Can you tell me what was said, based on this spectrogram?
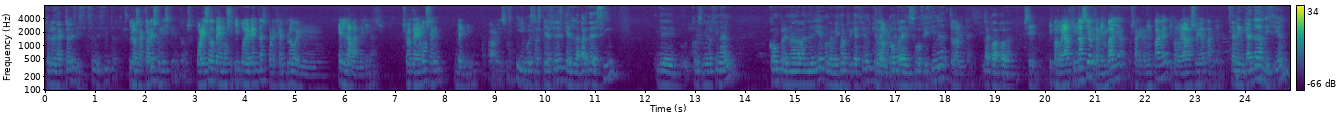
Pero los actores son distintos. Los actores son distintos, por eso tenemos equipo de ventas, por ejemplo, en, en lavanderías, solo tenemos en vending ahora mismo. Y vuestra aspiración es que en la parte de sí, de consumidor final, compren una lavandería con la misma aplicación que la que Totalmente. compra en su oficina Totalmente. la Coca-Cola. Sí, y cuando vaya al gimnasio que también vaya, o sea, que también pague, y cuando vaya a la gasolinera también. O sea, me encanta la ambición,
